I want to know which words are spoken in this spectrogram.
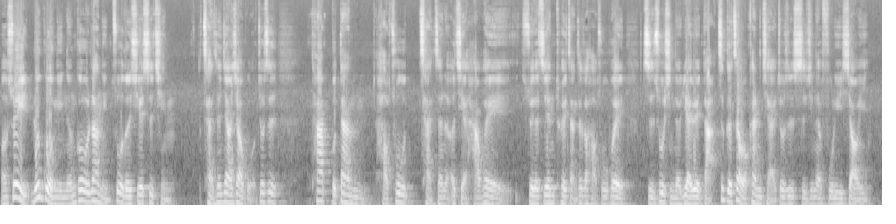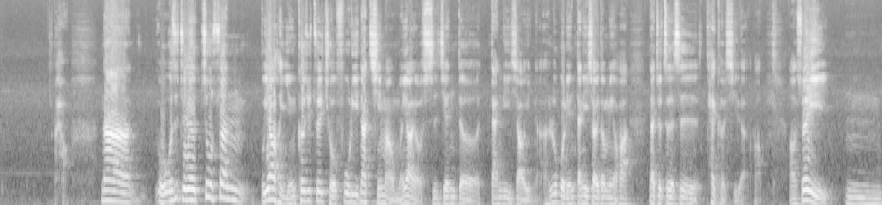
啊。所以，如果你能够让你做的一些事情产生这样效果，就是。它不但好处产生了，而且还会随着时间推展，这个好处会指数型的越来越大。这个在我看起来就是时间的复利效应。好，那我我是觉得，就算不要很严苛去追求复利，那起码我们要有时间的单利效应啊。如果连单利效应都没有的话，那就真的是太可惜了。好，啊，所以嗯，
